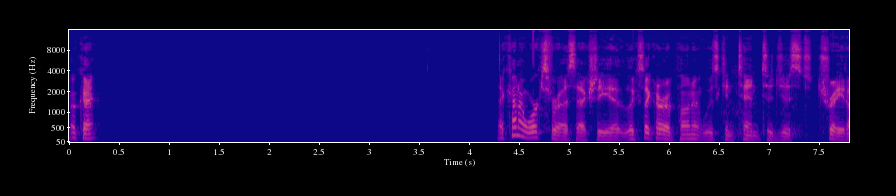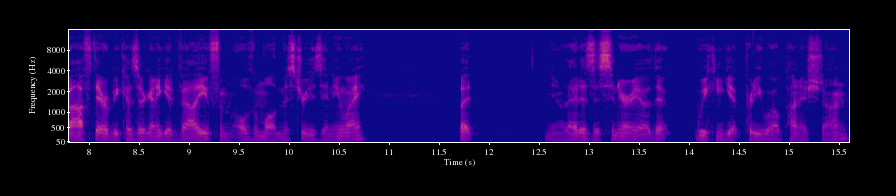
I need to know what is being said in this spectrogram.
Okay. That kind of works for us, actually. It looks like our opponent was content to just trade off there because they're going to get value from Ulvenwald Mysteries anyway. But, you know, that is a scenario that we can get pretty well punished on.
